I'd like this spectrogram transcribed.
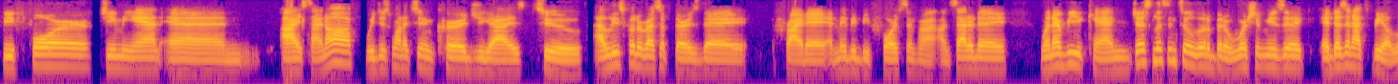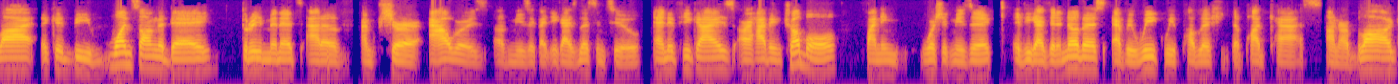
Before Jimmy Ann and I sign off, we just wanted to encourage you guys to, at least for the rest of Thursday, Friday, and maybe before Simcha on Saturday, whenever you can, just listen to a little bit of worship music. It doesn't have to be a lot, it could be one song a day. Three minutes out of, I'm sure, hours of music that you guys listen to. And if you guys are having trouble finding worship music. If you guys didn't know this, every week we publish the podcast on our blog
